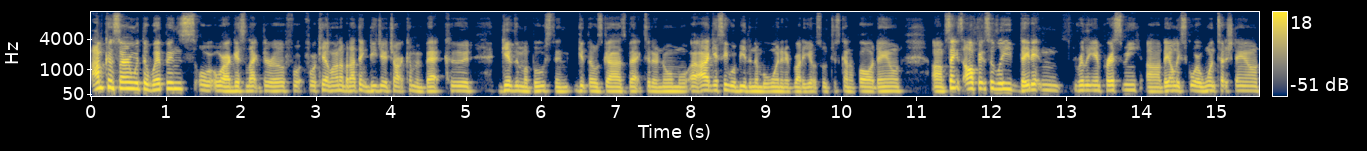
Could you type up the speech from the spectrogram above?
I'm concerned with the weapons, or, or I guess lack thereof for, for Carolina. But I think DJ Chark coming back could give them a boost and get those guys back to their normal. I guess he would be the number one, and everybody else would just kind of fall down. Um, Saints offensively, they didn't really impress me. Uh, they only scored one touchdown,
